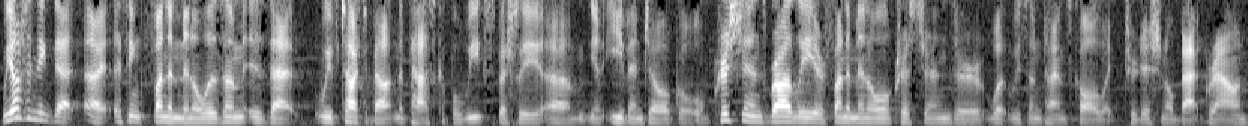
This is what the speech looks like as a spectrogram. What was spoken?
we often think that uh, I think fundamentalism is that we've talked about in the past couple of weeks, especially um, you know, evangelical Christians broadly, or fundamental Christians, or what we sometimes call like traditional background.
